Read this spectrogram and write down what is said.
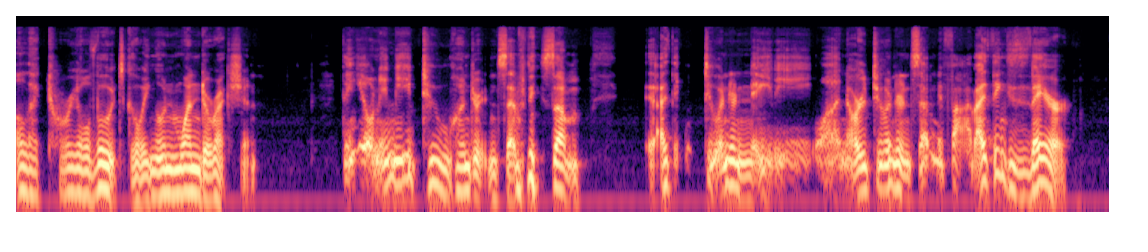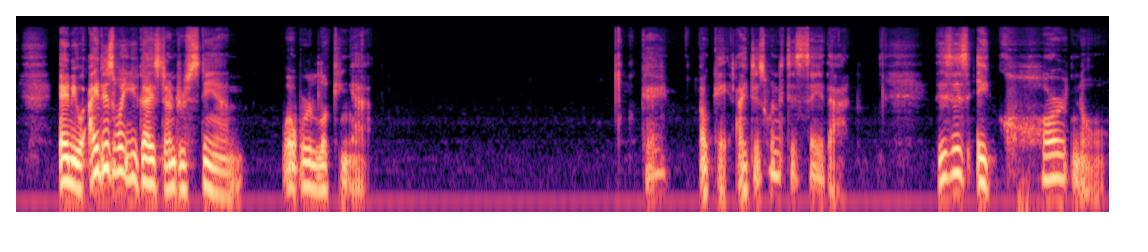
electoral votes going in one direction. I think you only need 270 some. I think 281 or 275. I think is there. Anyway, I just want you guys to understand what we're looking at. Okay. Okay. I just wanted to say that. This is a cardinal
